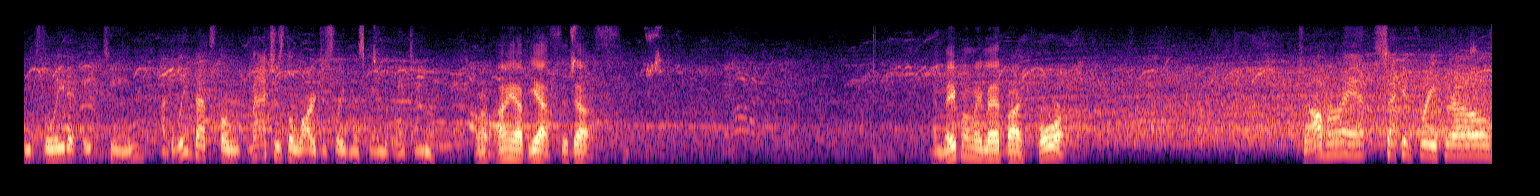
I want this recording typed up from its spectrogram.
Keeps the lead at 18. I believe that's the matches the largest lead in this game at 18. Well, I have, yes, it does. And they've only led by four. Ja Morant, second free throw.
